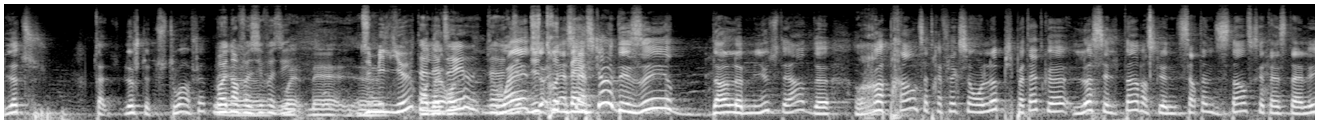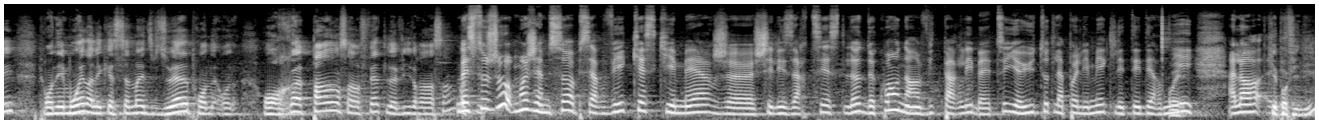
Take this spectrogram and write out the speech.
là tu Là, je te tutoie, en fait. Mais, non, vas-y, vas-y. ouais, mais, Du milieu, t'allais dire? De- ouais, du trou de bain. est-ce qu'il y a un désir dans le milieu du théâtre de reprendre cette réflexion-là, puis peut-être que là, c'est le temps parce qu'il y a une certaine distance qui s'est installée, puis on est moins dans les questionnements individuels, puis on, on- on repense en fait le vivre ensemble. Mais c'est toujours, moi j'aime ça, observer qu'est-ce qui émerge euh, chez les artistes. Là, de quoi on a envie de parler? Ben, tu sais, il y a eu toute la polémique l'été dernier. Oui. Alors, Qui est pas fini.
